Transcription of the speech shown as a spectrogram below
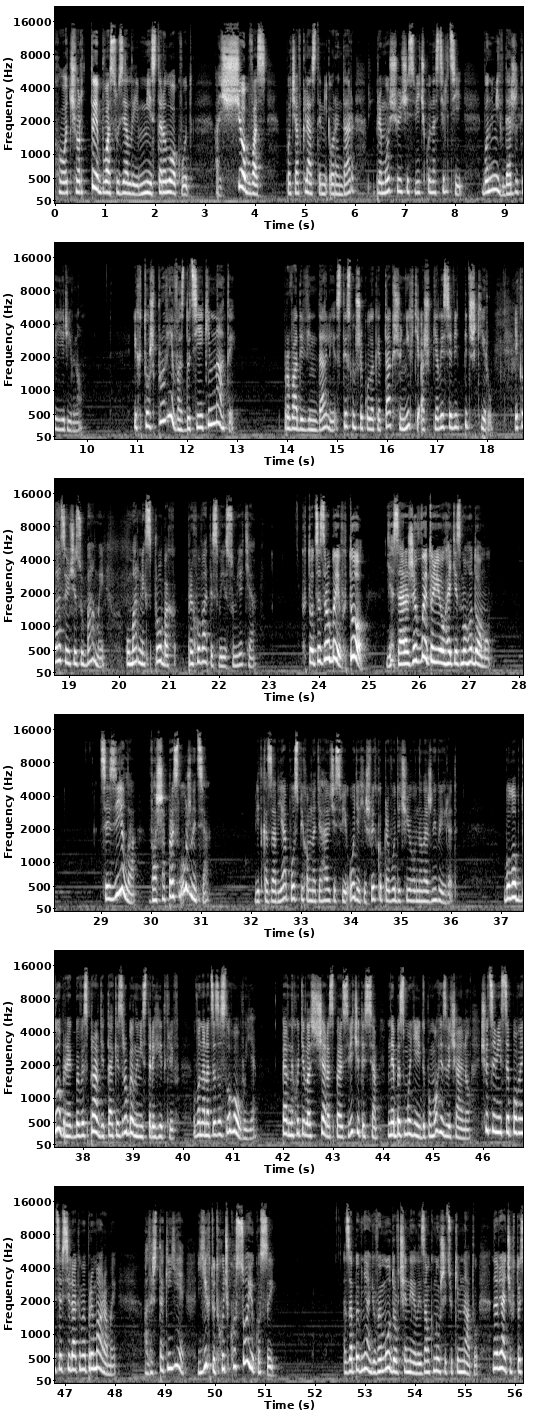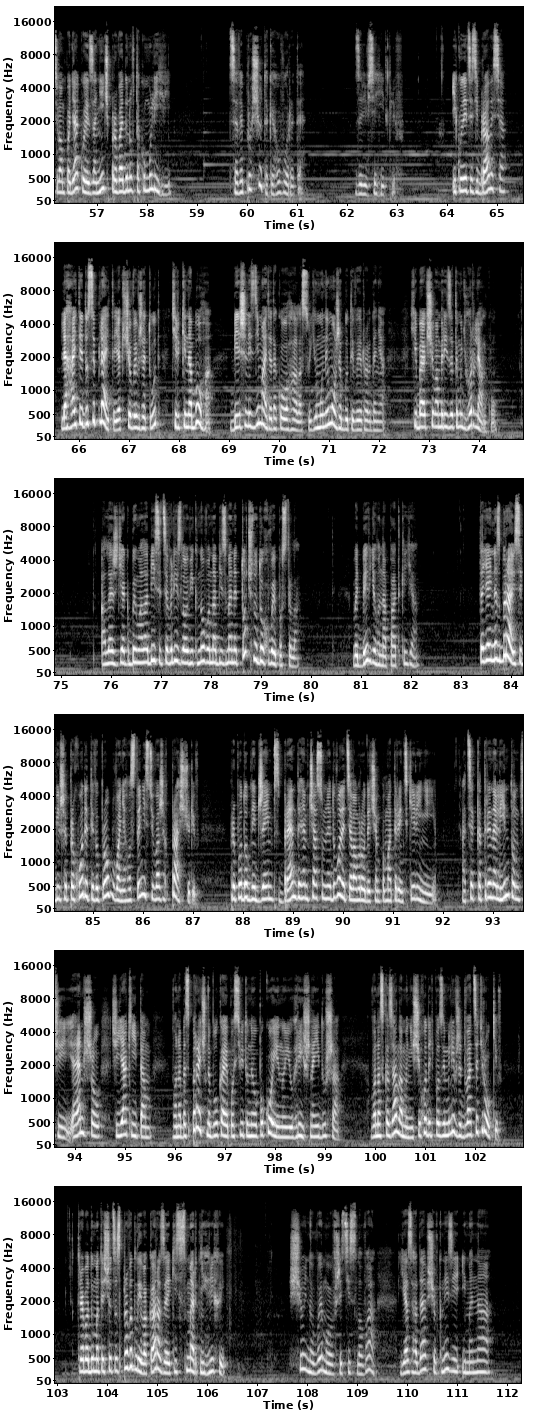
О, чорти б вас узяли, містер Локвуд. А що б вас? почав клясти мій орендар, примощуючи свічку на стільці, бо не міг вдержати її рівно. І хто ж провів вас до цієї кімнати? Провадив він далі, стиснувши кулаки так, що нігті аж вп'ялися під шкіру, і клацаючи зубами у марних спробах приховати своє сум'яття. Хто це зробив? Хто? Я зараз же витурю його геть із мого дому. Це Зіла, ваша прислужниця, відказав я, поспіхом натягаючи свій одяг і швидко приводячи його в належний вигляд. Було б добре, якби ви справді так і зробили, містере Гіткліф. Вона на це заслуговує. Певне, хотіла ще раз пересвідчитися, не без моєї допомоги, звичайно, що це місце повниться всілякими примарами. Але ж так і є, їх тут хоч косою коси. Запевняю, ви мудро вчинили, замкнувши цю кімнату. Навряд чи хтось вам подякує за ніч, проведену в такому лігві. Це ви про що таке говорите? завівся Гіткліф. І куди це зібралися? Лягайте й досипляйте, якщо ви вже тут, тільки на Бога. Більше не здіймайте такого галасу, йому не може бути виправдання, хіба якщо вам різатимуть горлянку. Але ж якби мала бісиця влізла у вікно, вона б із мене точно дух випустила. Відбив його нападки я. Та я й не збираюся більше проходити випробування гостинністю ваших пращурів. Преподобний Джеймс Брендегем часом не доводиться вам родичам по материнській лінії. А ця Катрина Лінтон чи Еншоу, чи як їй там, вона безперечно блукає по світу неупокоєною грішна її душа. Вона сказала мені, що ходить по землі вже 20 років. Треба думати, що це справедлива кара за якісь смертні гріхи. Щойно вимовивши ці слова, я згадав, що в книзі імена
